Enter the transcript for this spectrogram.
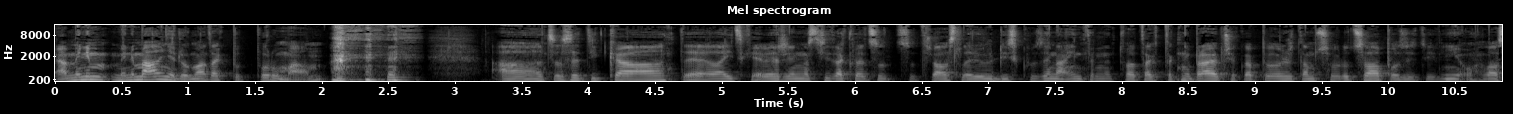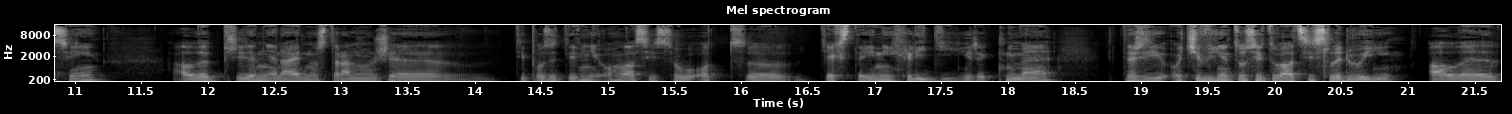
Já minim, minimálně doma tak podporu mám. A co se týká té laické veřejnosti, takhle, co, co třeba sleduju diskuze na internetu, a tak, tak mě právě překvapilo, že tam jsou docela pozitivní ohlasy, ale přijde mě na jednu stranu, že ty pozitivní ohlasy jsou od eh, těch stejných lidí, řekněme, kteří očividně tu situaci sledují ale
